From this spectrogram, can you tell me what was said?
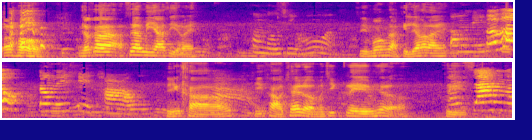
purple แล้วก็เสื้อมียาสีอะไร ของหนูสีม่วงสีม่วงภาษาอังกฤษเรียกอะไร ตรงนี้เพราะว่าตรงนี้สีขาวสีขาว สีขาวใช่เหรอ มันชื่อเกรย์ไม่ใช่เหรอ สีไม่ใช่มันมั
